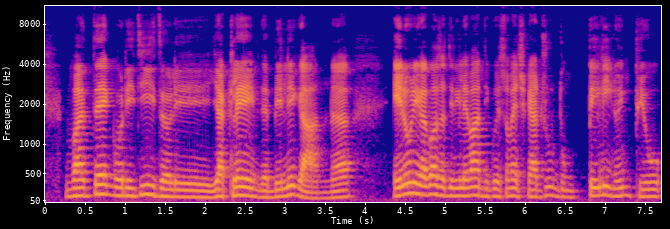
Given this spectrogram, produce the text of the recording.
mantengono i titoli gli acclaimed e Billy Gunn e l'unica cosa di rilevante in questo match che ha aggiunto un pelino in più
